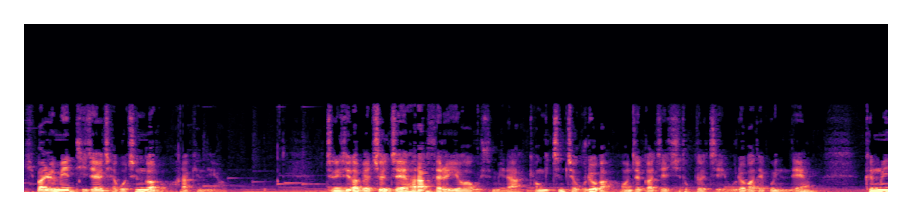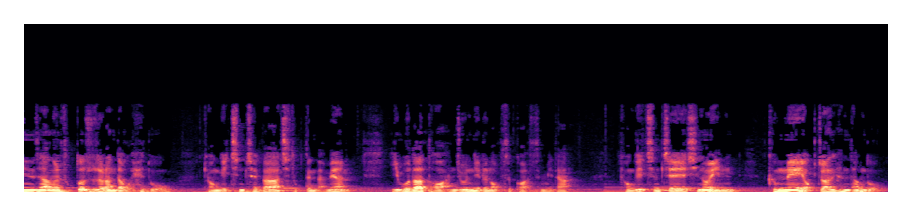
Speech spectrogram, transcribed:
휘발유 및 디젤 재고 증가로 하락했네요. 증시가 며칠째 하락세를 이어가고 있습니다. 경기 침체 우려가 언제까지 지속될지 우려가 되고 있는데요. 금리 인상을 속도 조절한다고 해도 경기 침체가 지속된다면 이보다 더 안 좋은 일은 없을 것 같습니다. 경기 침체의 신호인 금리 역전 현상도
